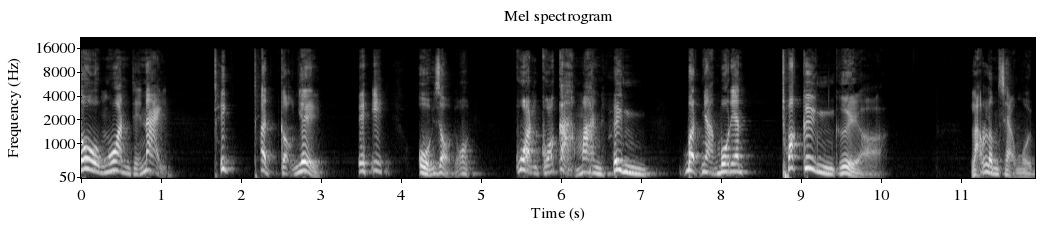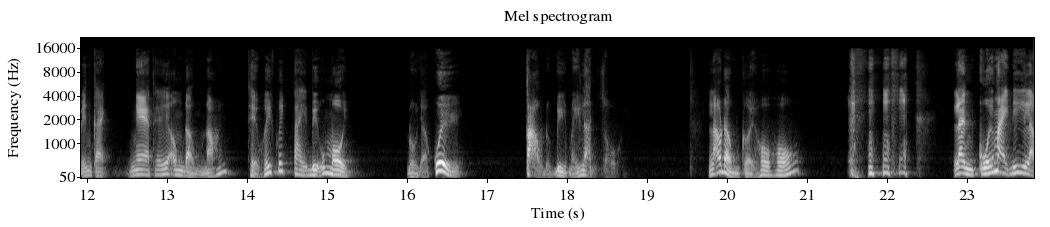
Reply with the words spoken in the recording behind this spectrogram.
tô ngon thế này, thích thật cậu nhỉ. Ôi giời ơi còn có cả màn hình bật nhạc bộ đen. Talking kìa à? lão lâm sẹo ngồi bên cạnh, nghe thấy ông đồng nói, thì huých huých tay bĩu môi. Đồ nhà quê, tao được đi mấy lần rồi. Lão đồng cười hô hố. Lần cuối mày đi là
